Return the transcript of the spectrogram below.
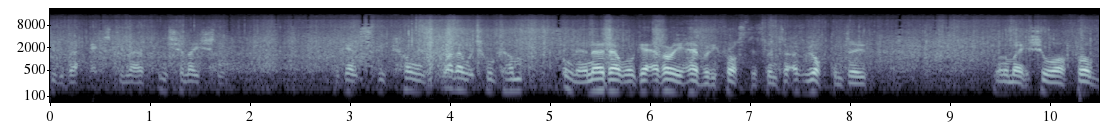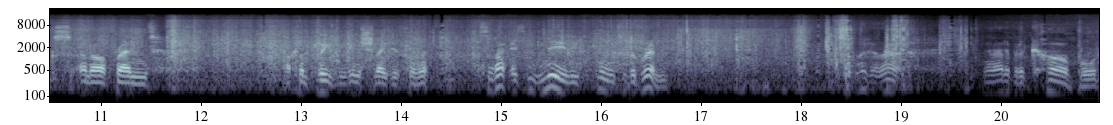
Give it that extra layer of insulation against the cold weather which will come. You know, no doubt we'll get a very heavily frosted winter, as we often do. We want to make sure our frogs and our friends are completely insulated from it. So that is nearly full to the brim. Look at that. And add a bit of cardboard.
